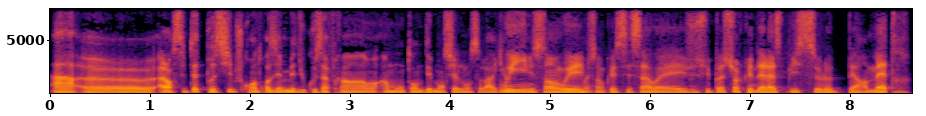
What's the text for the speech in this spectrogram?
Ah, euh, alors c'est peut-être possible, je crois, en troisième, mais du coup, ça ferait un, un montant démentiel dans le salarié. Oui, il me semble, oui, il me semble que c'est ça, ouais. Et je suis pas sûr que Dallas puisse se le permettre.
